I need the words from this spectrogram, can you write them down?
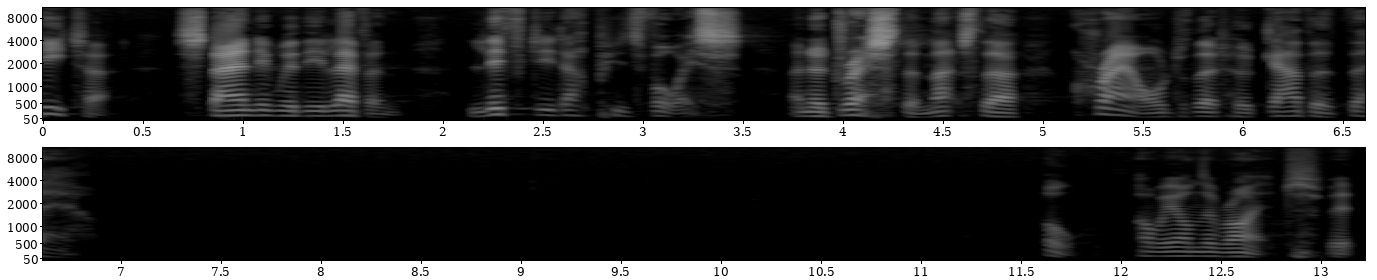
Peter, standing with the eleven, lifted up his voice and addressed them. That's the crowd that had gathered there. Oh, are we on the right bit?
